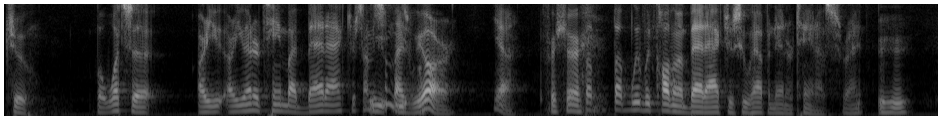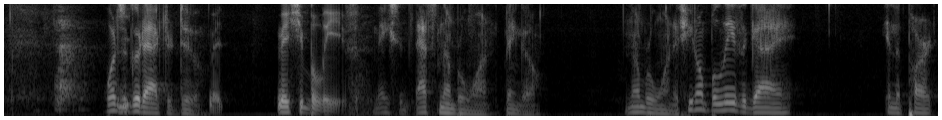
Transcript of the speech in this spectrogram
True, but what's a are you are you entertained by bad actors? I mean, sometimes we are, yeah, For sure. but but we would call them bad actors who happen to entertain us, right? hmm What does a good actor do? Makes you believe. Makes it that's number one. Bingo. Number one. If you don't believe the guy in the part,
